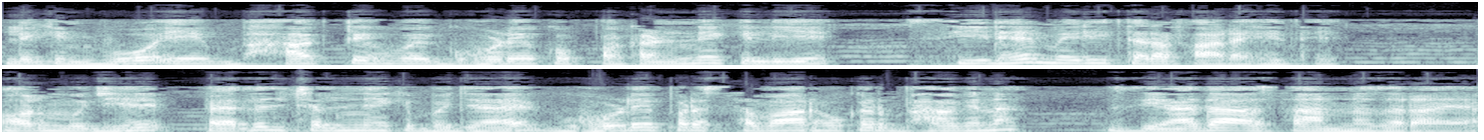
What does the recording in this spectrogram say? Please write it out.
لیکن وہ ایک بھاگتے ہوئے گھوڑے کو پکڑنے کے لیے سیدھے میری طرف آ رہے تھے اور مجھے پیدل چلنے کے بجائے گھوڑے پر سوار ہو کر بھاگنا زیادہ آسان نظر آیا۔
